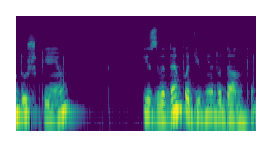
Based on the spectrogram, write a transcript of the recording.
дужки і зведемо подібні доданки.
